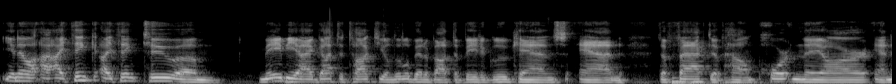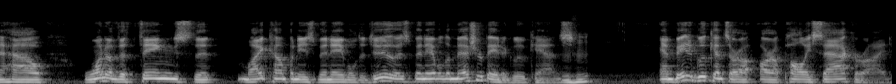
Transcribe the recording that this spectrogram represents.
you know, I, I, think I think too. Um, maybe I got to talk to you a little bit about the beta glucans and the fact of how important they are, and how one of the things that my company's been able to do has been able to measure beta glucans. Mm-hmm. And beta glucans are, are a polysaccharide.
